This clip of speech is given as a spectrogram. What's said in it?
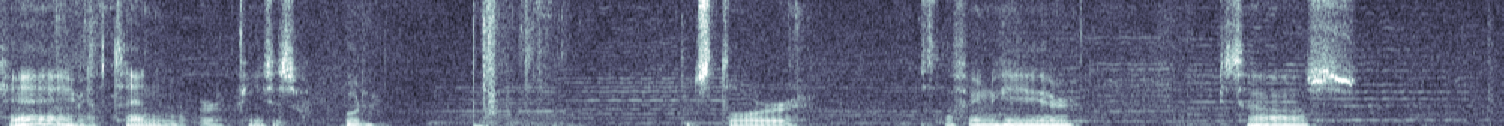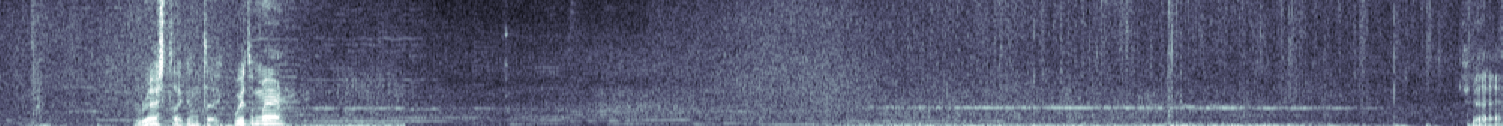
Okay, we have 10 more pieces Can store stuff in here. This house. The rest I can take with me. Okay.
